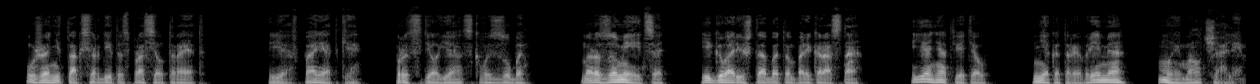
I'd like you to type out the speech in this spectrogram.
— уже не так сердито спросил Тараэт. Я в порядке, процедил я сквозь зубы. Разумеется, и говоришь ты об этом прекрасно. Я не ответил. Некоторое время мы молчали.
